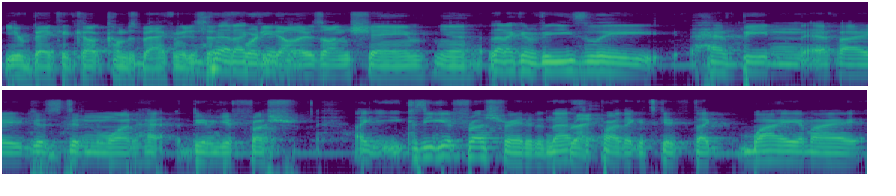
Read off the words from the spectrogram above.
your bank account comes back and it just says forty dollars on shame. Yeah, that I could easily have beaten if I just didn't want ha- didn't get frustrated. Like, because you get frustrated, and that's Right. the part that gets get like, why am I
